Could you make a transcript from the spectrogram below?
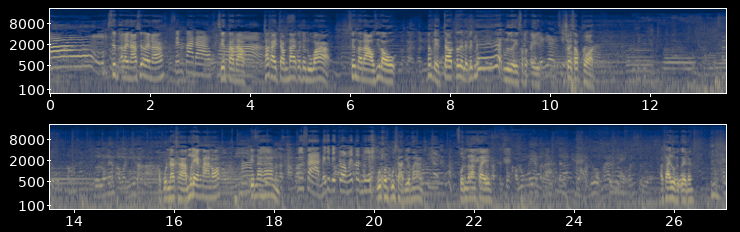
ว้าวเส้นอะไรนะเส้นอะไรนะ เส้นตาดาวค่ะเส้นตาดาว ถ้าใครจำได้ก็จะรู้ว่า เส้นตาดาวที่เราตั้งแต่เจ้าตั้งแต่เล็กๆเลยสำหรับไอ้แรกๆที่ช่วยซัพพอร์ตขอบคุณนะคะมือแรงมาเนาะเต้นหน้าห้ามมีศาสตร์ไหมจะไปจองไว้ตอนนี้ อุ้ยคนปูสาดเยอะมาก ฝนกำลังไปถ่ายรูปด้วยเอาถ่ายรูปให้เลยนะอัน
